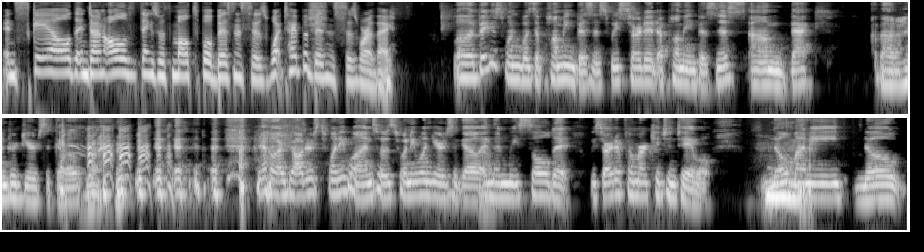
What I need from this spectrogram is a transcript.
and scaled and done all of the things with multiple businesses. What type of businesses were they? Well, the biggest one was a plumbing business. We started a plumbing business um, back about 100 years ago. now our daughter's 21, so it was 21 years ago. And then we sold it. We started from our kitchen table. No mm. money, no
